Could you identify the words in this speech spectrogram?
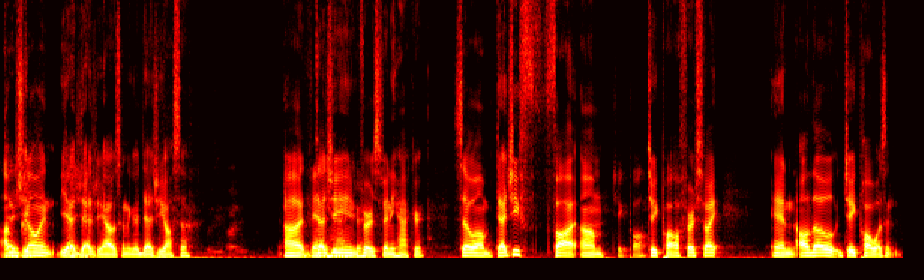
I'm Deji. going yeah Deji. Deji. I was gonna go Deji also. Who's he fighting? Uh, Vinnie Deji Hacker. versus Vinnie Hacker. So um, Deji fought um Jake Paul. Jake Paul first fight, and although Jake Paul wasn't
